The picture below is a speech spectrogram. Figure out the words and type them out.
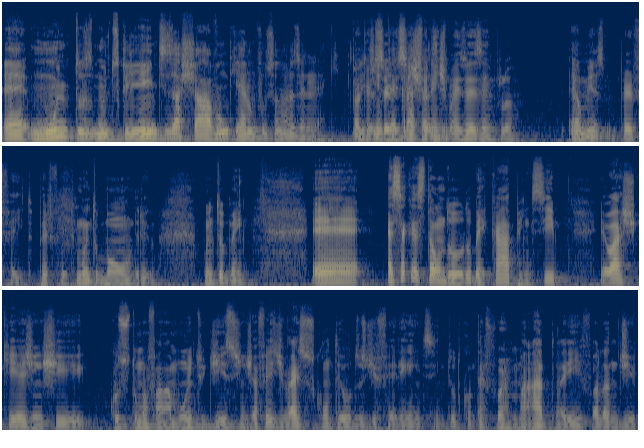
É, muitos, muitos clientes achavam que era um funcionário Zetec. Ok, o serviço é diferente, mas o exemplo... É o mesmo. Perfeito, perfeito. Muito bom, Rodrigo. Muito bem. É, essa questão do, do backup em si, eu acho que a gente costuma falar muito disso, a gente já fez diversos conteúdos diferentes, em tudo quanto é formato aí, falando de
